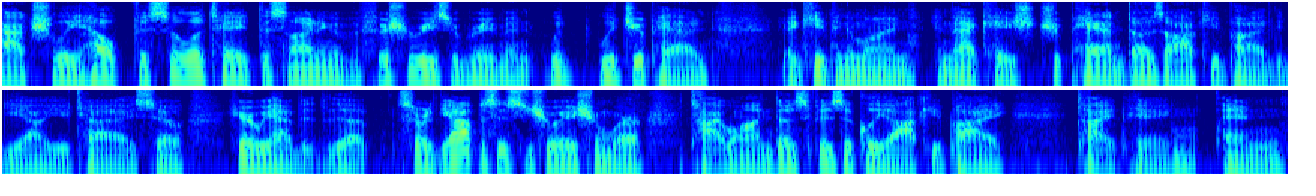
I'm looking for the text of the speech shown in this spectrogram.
actually helped facilitate the signing of a fisheries agreement with, with Japan. And keeping in mind, in that case, Japan does occupy the Diaoyutai. So here we have the, the, sort of the opposite situation where Taiwan does physically occupy Taiping, and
